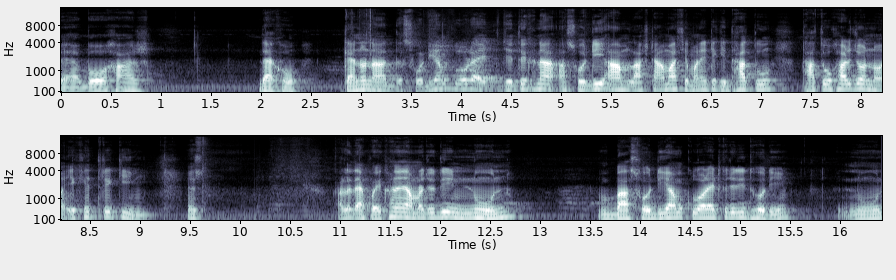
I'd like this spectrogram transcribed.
ব্যবহার। দেখো, কেননা সোডিয়াম ক্লোরাইড যেহেতু এখানে সোডিয়াম, লাস্টে আম আছে মানে এটা কি ধাতু? ধাতু হওয়ার জন্য এক্ষেত্রে কি? তাহলে দেখো, এখানে আমরা যদি নুন বা সোডিয়াম ক্লোরাইডকে যদি ধরি, নুন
